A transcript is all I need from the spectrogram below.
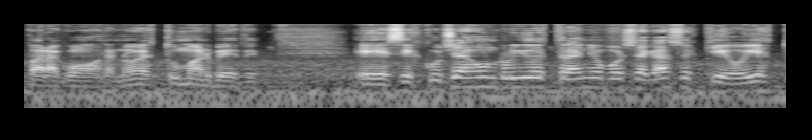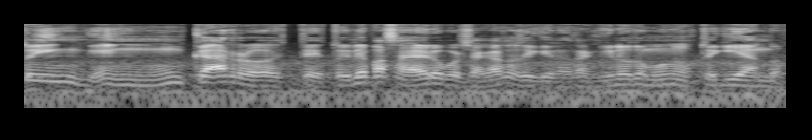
para cuando renueves tu marbete. Eh, si escuchas un ruido extraño por si acaso es que hoy estoy en, un carro, este, estoy de pasajero por si acaso, así que tranquilo todo el mundo, estoy guiando.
